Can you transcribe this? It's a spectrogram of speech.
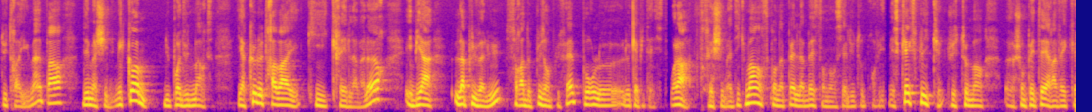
du travail humain par des machines. Mais comme, du point de vue de Marx, il n'y a que le travail qui crée de la valeur, eh bien, la plus-value sera de plus en plus faible pour le, capitaliste. Voilà, très schématiquement, ce qu'on appelle la baisse tendancielle du taux de profit. Mais ce qu'explique justement euh, Schumpeter avec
